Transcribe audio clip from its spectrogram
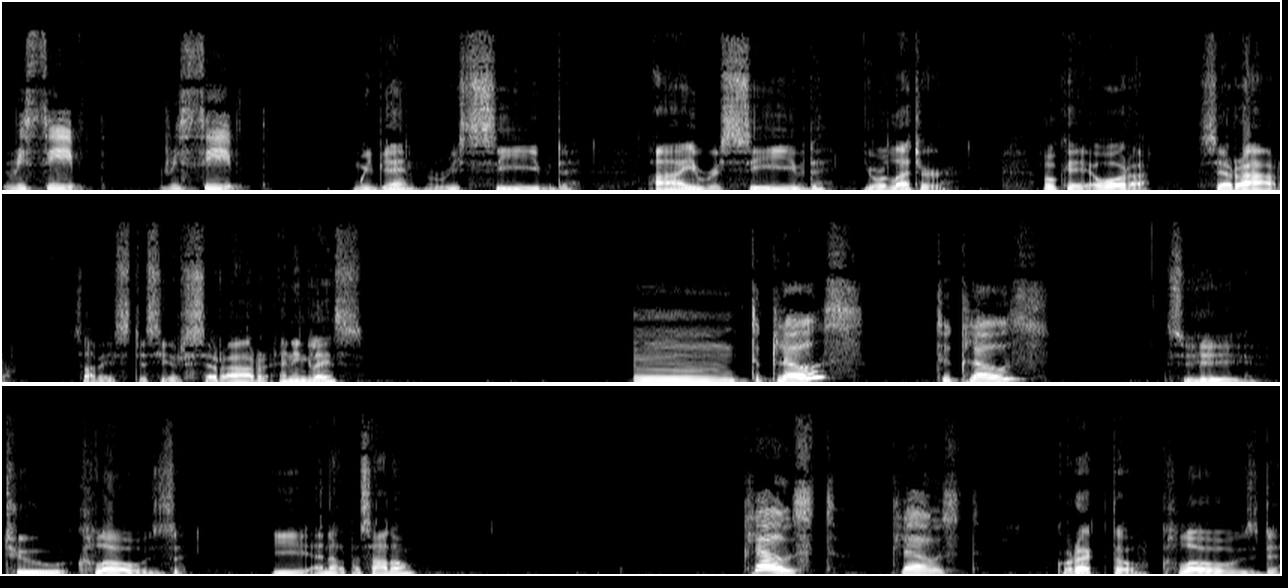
Received, received. Muy bien. Received. I received your letter. Ok, ahora, cerrar. ¿Sabes decir cerrar en inglés? Mm, to close? To close? Sí, to close. ¿Y en el pasado? Closed, closed. Correcto, closed.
